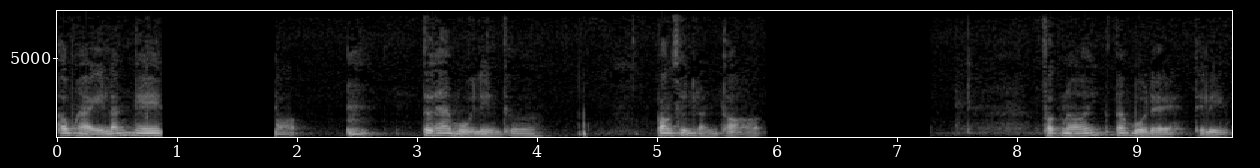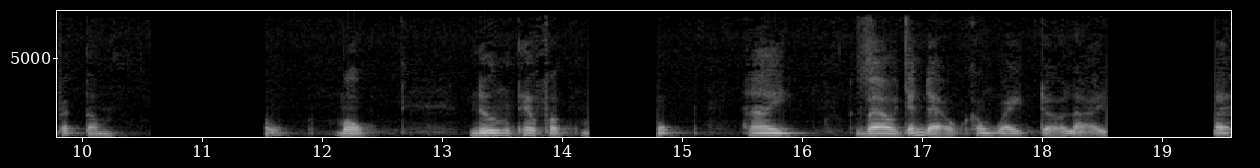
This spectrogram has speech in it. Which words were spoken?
Ông hãy lắng nghe. Tư hai muội liền thưa, con xin lãnh thọ. Phật nói tâm Bồ Đề thì liền phát tâm. Một, nương theo Phật. Một, hai, vào chánh đạo không quay trở lại. ba,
